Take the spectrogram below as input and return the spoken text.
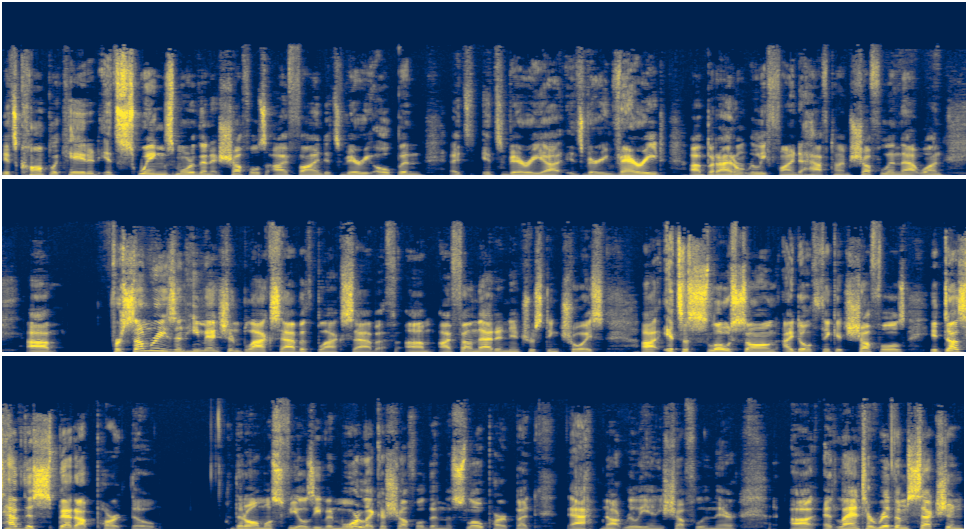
It's complicated. It swings more than it shuffles. I find it's very open. It's it's very uh, it's very varied, uh, but I don't really find a halftime shuffle in that one. Uh, for some reason, he mentioned Black Sabbath, Black Sabbath. Um, I found that an interesting choice. Uh, it's a slow song. I don't think it shuffles. It does have this sped up part, though, that almost feels even more like a shuffle than the slow part, but ah, not really any shuffle in there. Uh, Atlanta Rhythm section,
